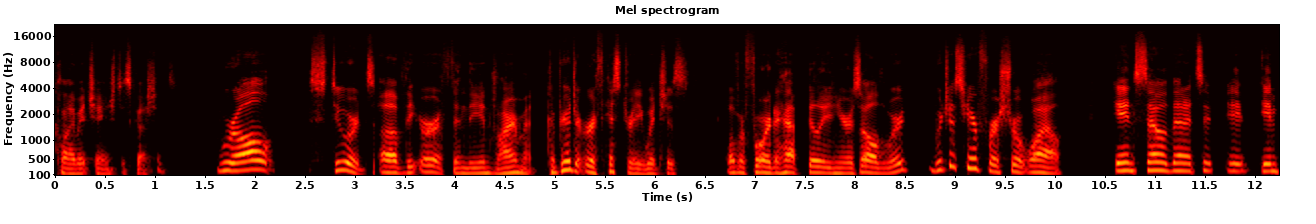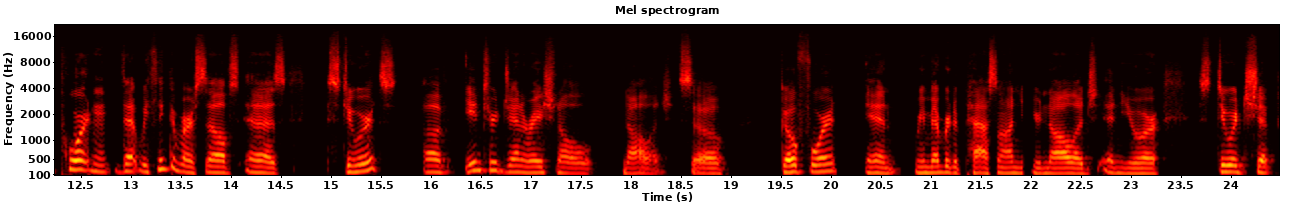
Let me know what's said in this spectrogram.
climate change discussions. We're all stewards of the earth and the environment compared to earth history, which is over four and a half billion years old. We're, we're just here for a short while. And so that it's it, important that we think of ourselves as stewards of intergenerational knowledge. So go for it and remember to pass on your knowledge and your stewardship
